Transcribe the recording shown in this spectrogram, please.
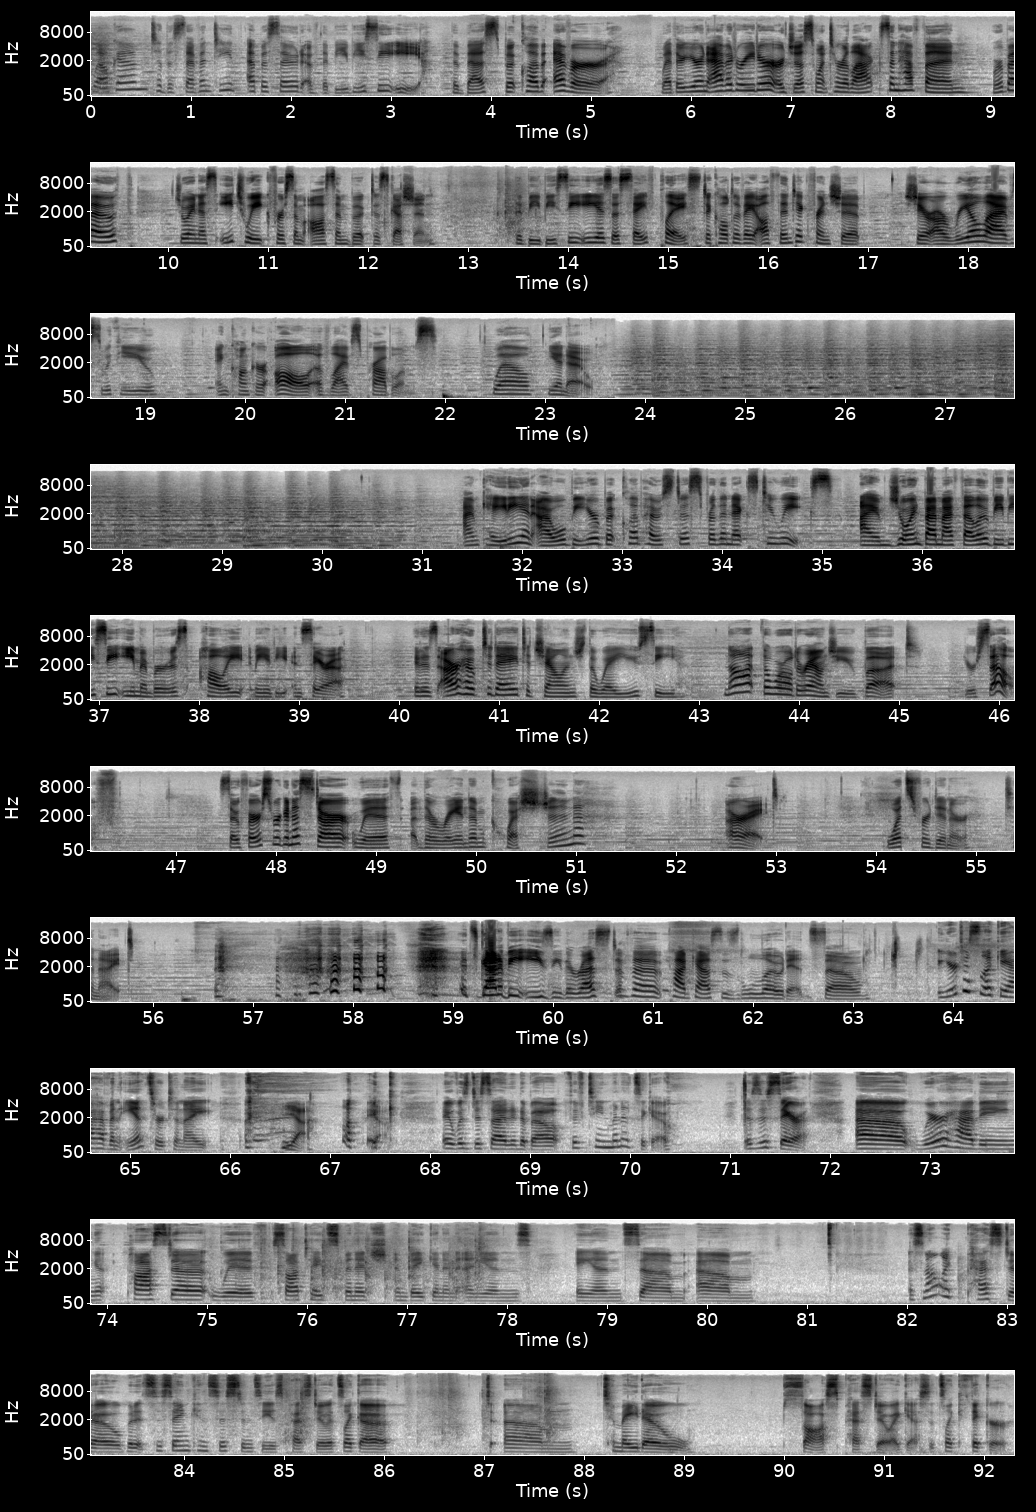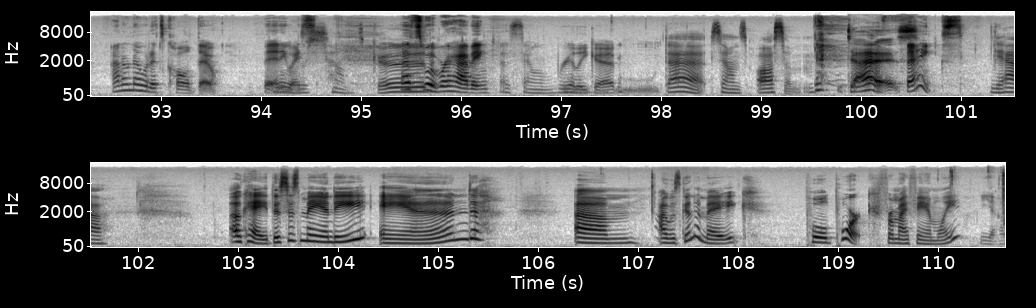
Mm-hmm. Welcome to the 17th episode of the BBCE, the best book club ever. Whether you're an avid reader or just want to relax and have fun, we're both. Join us each week for some awesome book discussion. The BBCE is a safe place to cultivate authentic friendship, share our real lives with you, and conquer all of life's problems. Well, you know. I'm Katie, and I will be your book club hostess for the next two weeks. I am joined by my fellow BBCE members, Holly, Mandy, and Sarah. It is our hope today to challenge the way you see not the world around you, but yourself. So, first, we're going to start with the random question. All right. What's for dinner tonight? it's got to be easy. The rest of the podcast is loaded. So, You're just lucky I have an answer tonight. yeah. like, Yeah. It was decided about 15 minutes ago. This is Sarah. Uh, we're having pasta with sauteed spinach and bacon and onions and some. Um, it's not like pesto, but it's the same consistency as pesto. It's like a. um, tomato sauce pesto, I guess. It's like thicker. I don't know what it's called though. But anyways, sounds good. that's what we're having. That sounds really good. Ooh, that sounds awesome. It does. Thanks. yeah. Okay, this is Mandy, and um, I was gonna make pulled pork for my family. Yum.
